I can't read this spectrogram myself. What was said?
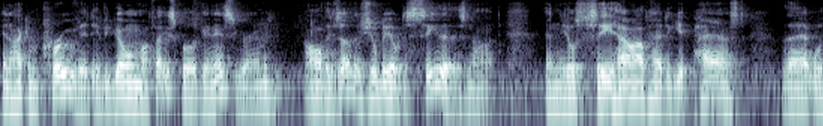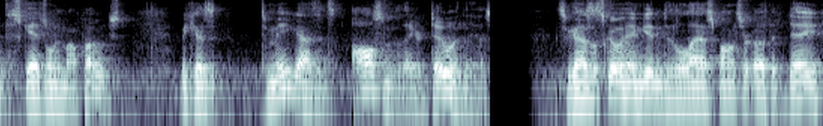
and I can prove it. If you go on my Facebook and Instagram and all these others, you'll be able to see that it's not, and you'll see how I've had to get past that with scheduling my post. Because to me, guys, it's awesome that they are doing this. So, guys, let's go ahead and get into the last sponsor of the day.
